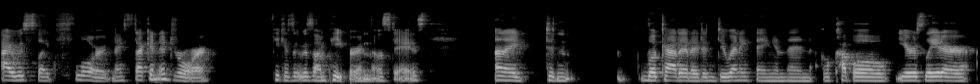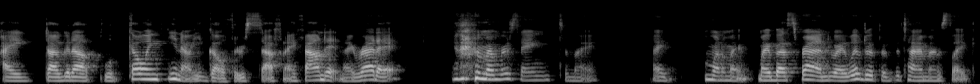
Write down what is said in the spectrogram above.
I was like floored. And I stuck it in a drawer because it was on paper in those days. And I didn't look at it. I didn't do anything. And then a couple years later, I dug it up, going, you know, you go through stuff and I found it and I read it. And I remember saying to my, my one of my my best friend who I lived with at the time, I was like,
